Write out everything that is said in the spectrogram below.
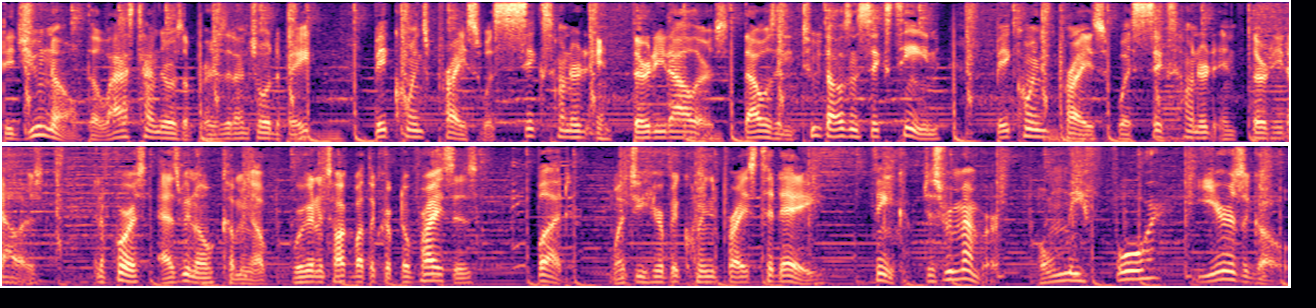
Did you know the last time there was a presidential debate, Bitcoin's price was $630? That was in 2016. Bitcoin's price was $630. And of course, as we know, coming up, we're going to talk about the crypto prices. But once you hear Bitcoin's price today, think, just remember, only four years ago,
